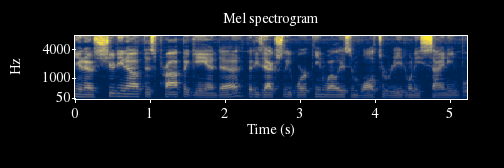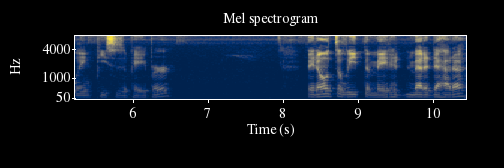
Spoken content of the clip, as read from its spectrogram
you know shooting out this propaganda that he's actually working while he's in walter reed when he's signing blank pieces of paper they don't delete the meta- metadata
